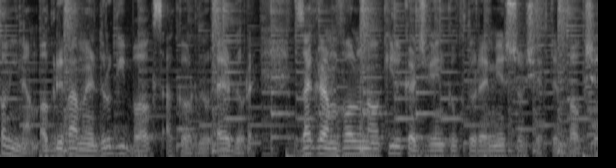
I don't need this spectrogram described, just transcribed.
Przypominam, ogrywamy drugi boks akordu E-dur. Zagram wolno kilka dźwięków, które mieszczą się w tym boksie.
